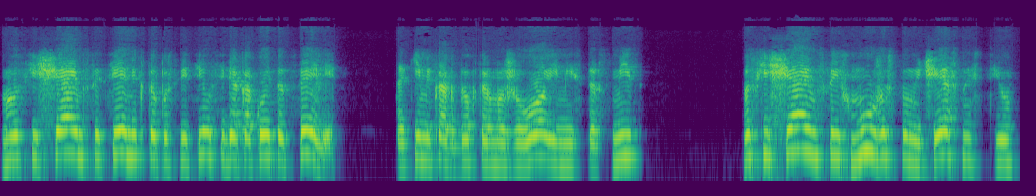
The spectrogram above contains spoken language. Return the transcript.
Мы восхищаемся теми, кто посвятил себя какой-то цели, такими как доктор Мажуо и мистер Смит, восхищаемся их мужеством и честностью,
